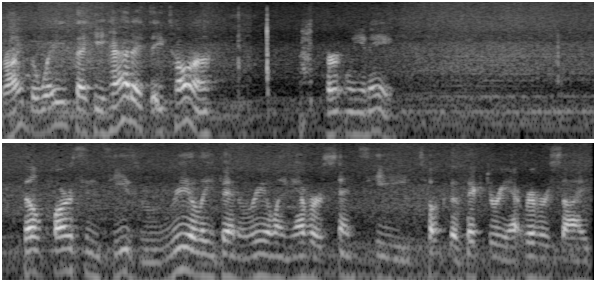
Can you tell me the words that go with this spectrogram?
ride the wave that he had at Daytona, currently in eighth. Phil Parsons, he's really been reeling ever since he took the victory at Riverside.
